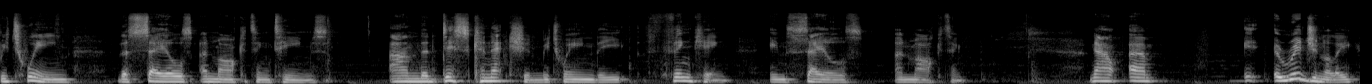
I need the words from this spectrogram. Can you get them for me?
between the sales and marketing teams and the disconnection between the thinking in sales and marketing. Now, um, it, originally,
